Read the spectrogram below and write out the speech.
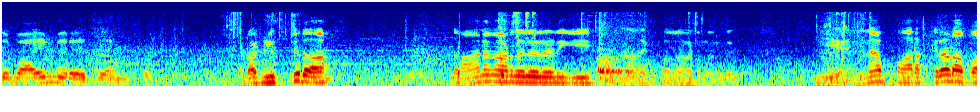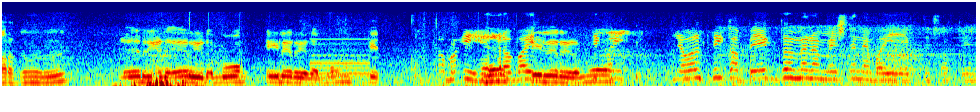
दुबई में रहते हैं हम सब എടാ ഗ്ലിച്ചടാ സാധനം കാണുന്നില്ലല്ലോ എനിക്ക് ആ ഇപ്പൊ കാണുന്നുണ്ട് എന്നാ പറക്കലടാ പറക്കുന്നത് एरिडा एरिडा मॉकटेल एरिडा मॉकटेल तो भाई हेलो भाई मॉकटेल एरिडा ये मॉक भाई लेवल 3 का बैग दो मैंने मिशन है भाई एक दफा पे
